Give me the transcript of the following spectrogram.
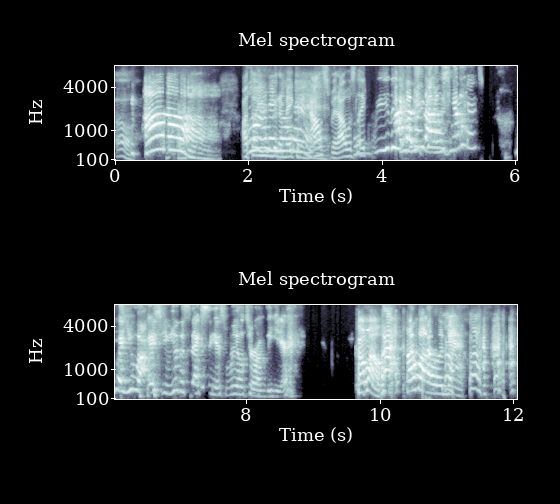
Oh, Ah, I Oh, thought I you were gonna know make an announcement. I was like, really? I know Oh you thought it was you. Yeah, you are. It's you. You're the sexiest realtor of the year. Come on, come on now.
